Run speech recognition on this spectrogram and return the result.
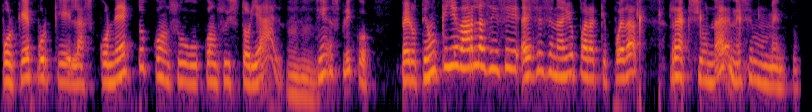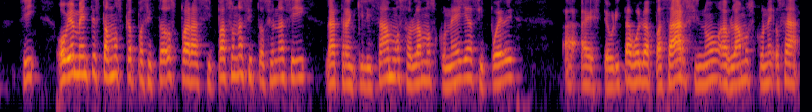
¿Por qué? Porque las conecto con su, con su historial. ¿Sí me explico? Pero tengo que llevarlas a ese, a ese escenario para que puedas reaccionar en ese momento. ¿Sí? Obviamente estamos capacitados para si pasa una situación así, la tranquilizamos, hablamos con ella, si puede, este, ahorita vuelve a pasar, si no, hablamos con ella. O sea,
